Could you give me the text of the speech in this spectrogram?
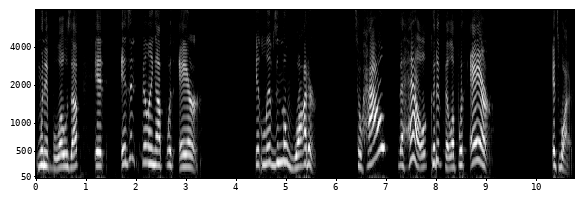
when it blows up, it isn't filling up with air. It lives in the water. So, how the hell could it fill up with air? It's water.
